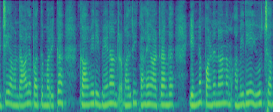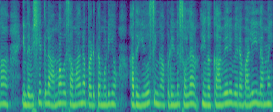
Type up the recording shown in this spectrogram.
விஜய் அவன் ஆளை பார்த்து மறைக்க காவேரி வேணான்ற மாதிரி தலையாடுறாங்க என்ன பண்ணுனா நம்ம அமைதியாக யோசிச்சாதான் இந்த விஷயத்தில் அம்மாவை சமாதானப்படுத்த முடியும். அதை யோசிங்க அப்படின்னு சொல்ல எங்கள் காவேரி வேற வழி இல்லாமல்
